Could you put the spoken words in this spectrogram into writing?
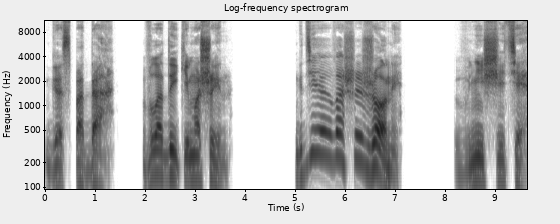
Господа, владыки машин. Где ваши жены? В нищете.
